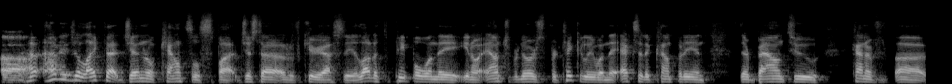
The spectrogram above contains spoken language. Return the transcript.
uh, how, how, did you like that general counsel spot? Just out of curiosity, a lot of people when they, you know, entrepreneurs particularly when they exit a company and they're bound to kind of uh,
